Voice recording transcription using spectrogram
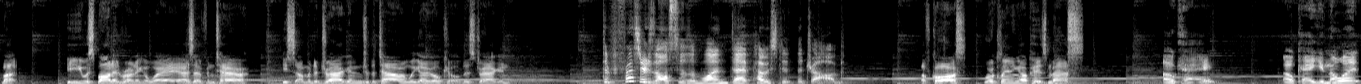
but he was spotted running away as if in terror. He summoned a dragon into the tower, and we gotta go kill this dragon. The professor is also the one that posted the job. Of course, we're cleaning up his mess. Okay. Okay, you know what?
